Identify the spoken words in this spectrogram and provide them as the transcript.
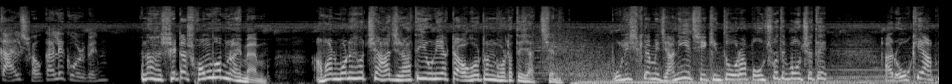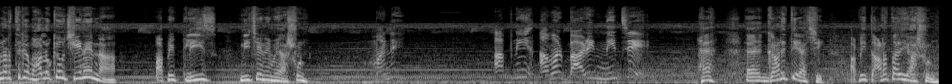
কাল সকালে করবেন। না সেটা সম্ভব নয় ম্যাম। আমার মনে হচ্ছে আজ রাতেই উনি একটা অঘটন ঘটাতে যাচ্ছেন। পুলিশকে আমি জানিয়েছি কিন্তু ওরা পৌঁছতে পৌঁছতে আর ওকে আপনার থেকে ভালো কেউ চেনে না। আপনি প্লিজ নিচে নেমে আসুন। মানে? আপনি আমার বাড়ির নিচে? হ্যাঁ গাড়িতে আছি। আপনি তাড়াতাড়ি আসুন।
